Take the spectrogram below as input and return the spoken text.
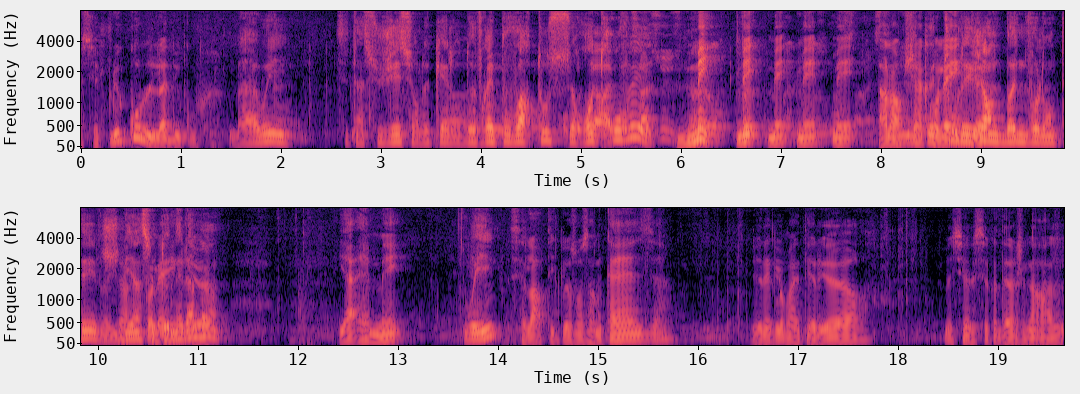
C'est plus cool là du coup. Bah oui, c'est un sujet sur lequel on devrait pouvoir tous se retrouver. Mais, mais, mais, mais, mais, alors, chers que collègues. tous les gens de bonne volonté veuillent bien se donner la main. Il y a un mais. Oui. C'est l'article 75 du règlement intérieur, Monsieur le secrétaire général.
